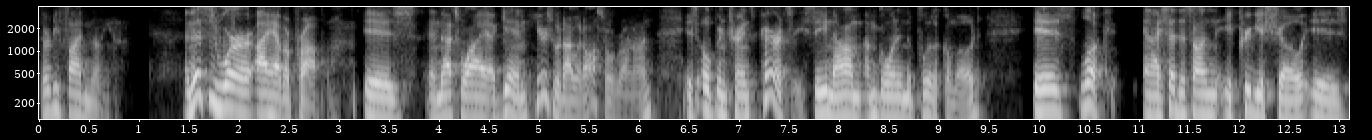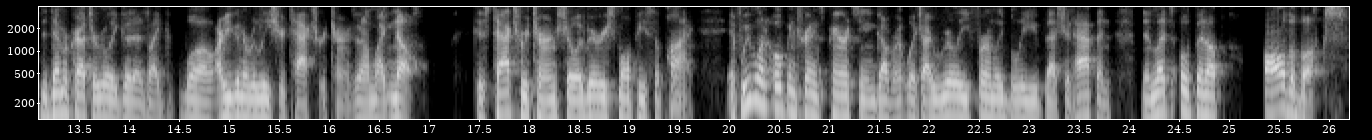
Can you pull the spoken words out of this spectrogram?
35 million. And this is where I have a problem is, and that's why, again, here's what I would also run on is open transparency. See, now I'm, I'm going into political mode is look, and I said this on a previous show is the Democrats are really good at like, well, are you going to release your tax returns? And I'm like, no, because tax returns show a very small piece of pie. If we want open transparency in government, which I really firmly believe that should happen, then let's open up all the books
